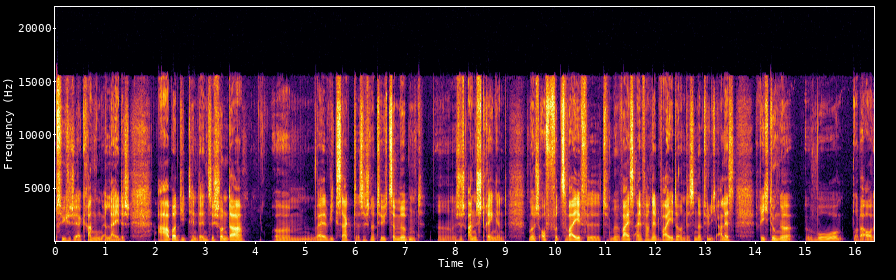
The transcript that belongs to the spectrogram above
psychische Erkrankung erleidest. Aber die Tendenz ist schon da. Ähm, weil, wie gesagt, es ist natürlich zermürbend. Äh, es ist anstrengend. Man ist oft verzweifelt. Man weiß einfach nicht weiter. Und das sind natürlich alles Richtungen, wo oder auch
